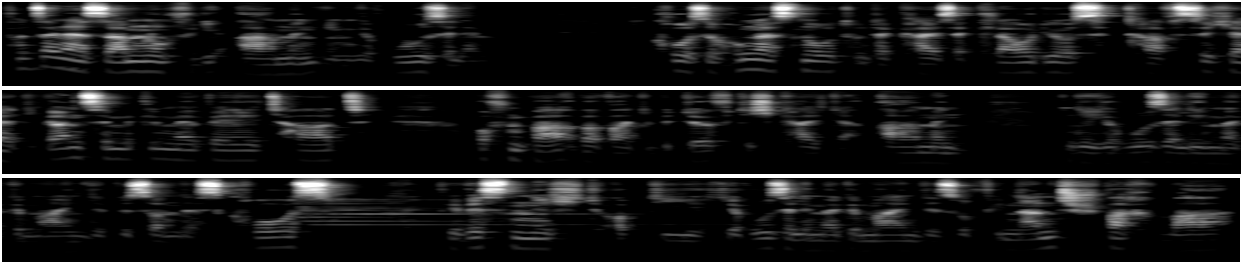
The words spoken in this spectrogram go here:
von seiner Sammlung für die Armen in Jerusalem. Die große Hungersnot unter Kaiser Claudius traf sicher die ganze Mittelmeerwelt hart Offenbar aber war die Bedürftigkeit der Armen in der Jerusalemer Gemeinde besonders groß. Wir wissen nicht, ob die Jerusalemer Gemeinde so finanzschwach war,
